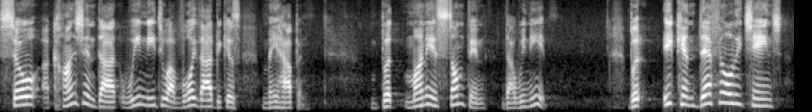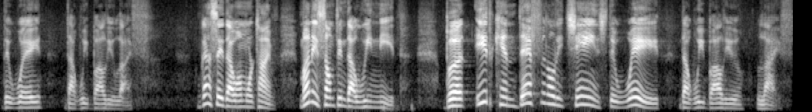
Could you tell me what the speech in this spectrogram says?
so uh, conscious that we need to avoid that because may happen. But money is something that we need. But it can definitely change the way that we value life. I'm going to say that one more time. Money is something that we need but it can definitely change the way that we value life.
